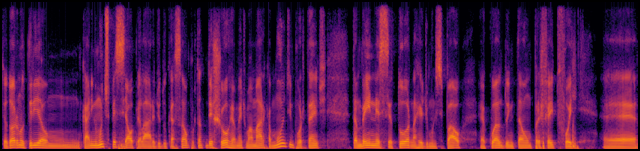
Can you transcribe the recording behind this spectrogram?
Teodoro nutria um carinho muito especial pela área de educação, portanto, deixou realmente uma marca muito importante também nesse setor, na rede municipal, eh, quando então prefeito foi. É,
